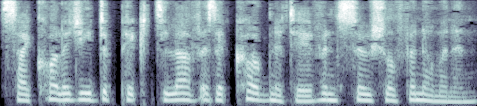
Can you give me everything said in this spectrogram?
Psychology depicts love as a cognitive and social phenomenon.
